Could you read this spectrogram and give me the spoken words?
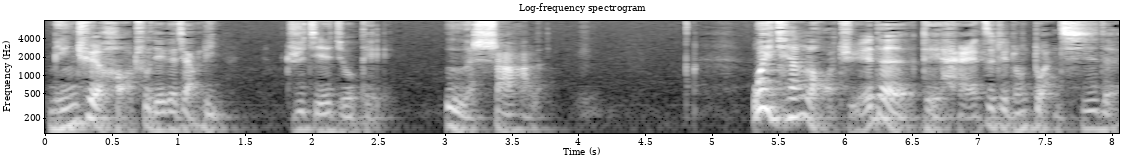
明确好处的一个奖励，直接就给扼杀了。我以前老觉得给孩子这种短期的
